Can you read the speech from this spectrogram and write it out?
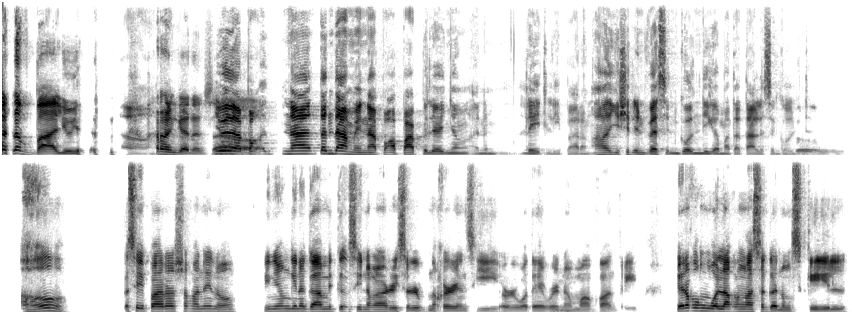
Walang value yan. Parang ganun siya. Yun, napaka, natanda mo yun, napaka-popular niyang ano, lately. Parang, ah, you should invest in gold, hindi ka matatalo sa gold. Oo. Kasi para siya ano, no? Yun yung ginagamit kasi naka-reserve na currency or whatever Hmm. ng mga country. Pero kung wala ka nga sa ganong scale,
